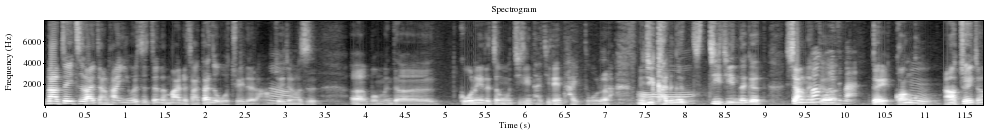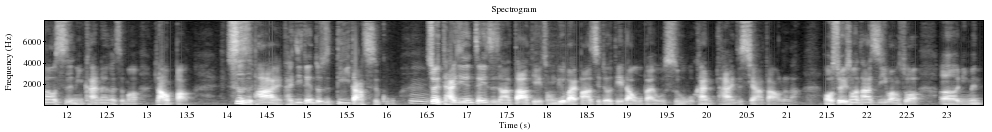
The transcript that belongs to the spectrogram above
那这一次来讲，它因为是真的卖的差，但是我觉得啦，最重要是呃我们的。国内的这种基金，台积电太多了啦。你去看那个基金，那个像那个对光谷，然后最重要是你看那个什么劳保，四十趴，台积电都是第一大持股，嗯，所以台积电这一次它大跌，从六百八十六跌到五百五十五，我看它还是吓到了啦，哦，所以说他希望说，呃，你们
